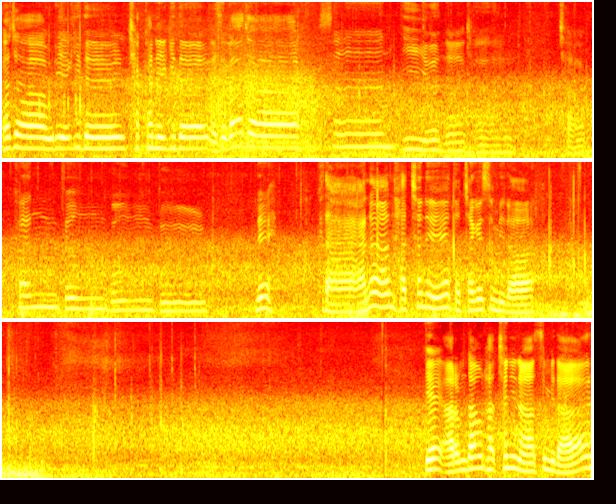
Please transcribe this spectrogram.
가자 우리 애기들 착한 애기들 어서 가자 산 이어나갈 경공들 네 크다란 하천에 도착했습니다. 예 아름다운 하천이 나왔습니다.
